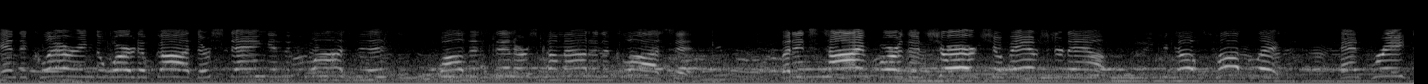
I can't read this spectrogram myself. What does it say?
and declaring the word of God. They're staying in the closet while the sinners come out of the closet. But it's time for the church of Amsterdam to go public and preach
